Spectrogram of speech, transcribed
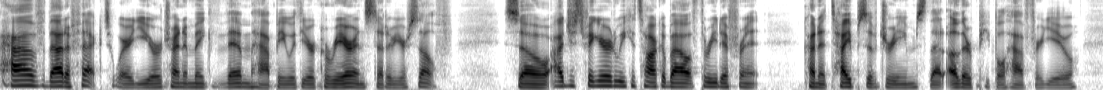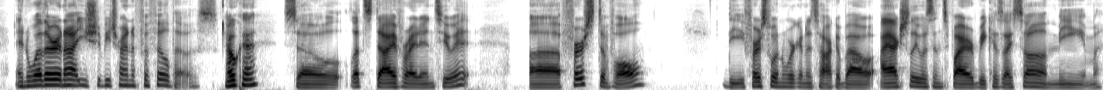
have that effect where you're trying to make them happy with your career instead of yourself. So I just figured we could talk about three different kind of types of dreams that other people have for you and whether or not you should be trying to fulfill those. okay. So let's dive right into it. Uh, first of all, the first one we're going to talk about, I actually was inspired because I saw a meme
